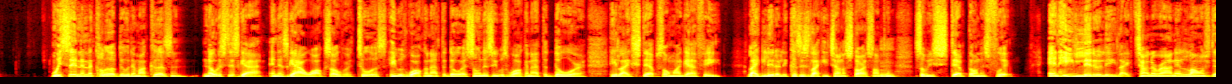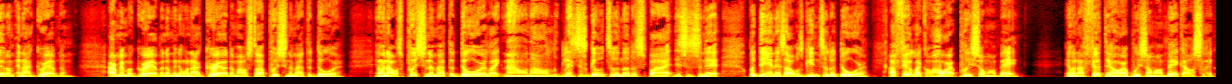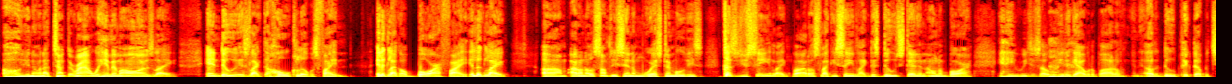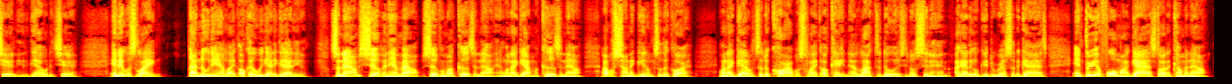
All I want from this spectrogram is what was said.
we sitting in the club, dude, and my cousin noticed this guy, and this guy walks over to us. He was walking out the door. As soon as he was walking out the door, he like steps on my guy feet, like literally, because it's like he's trying to start something. So he stepped on his foot. And he literally like turned around and lunged at him and I grabbed him. I remember grabbing him and then when I grabbed him, I would start pushing him out the door. And when I was pushing him out the door, like, no, no, let's just go to another spot. This is and that. But then as I was getting to the door, I felt like a hard push on my back. And when I felt that hard push on my back, I was like, oh, you know, and I turned around with him in my arms, like, and dude, it's like the whole club was fighting. It looked like a bar fight. It looked like, um, I don't know, something you see in them Western movies. Cause you seen like bottles, like you seen like this dude standing on a bar and he reaches over, hit the guy with a bottle and the other dude picked up a chair and hit the guy with a chair. And it was like, I knew then, like, okay, we got to get out of here. So now I'm shoving him out, shoving my cousin out. And when I got my cousin out, I was trying to get him to the car. When I got him to the car, I was like, okay, now lock the doors, you know, sitting here. I got to go get the rest of the guys. And three or four of my guys started coming out.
